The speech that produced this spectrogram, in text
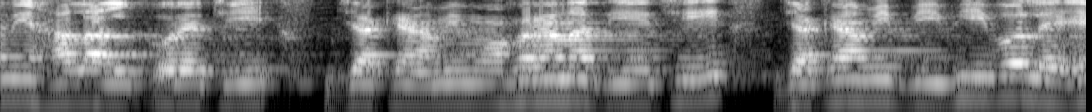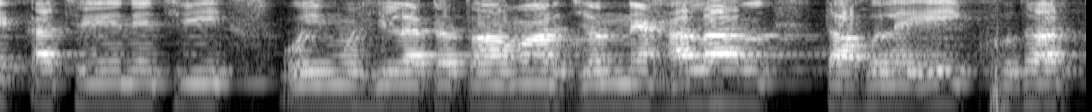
আমি হালাল করেছি। যাকে আমি মহারানা দিয়েছি, যাকে আমি বিবি বলে কাছে এনেছি, ওই মহিলাটা তো আমার জন্য হালাল। তাহলে এই ক্ষুধার্ত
